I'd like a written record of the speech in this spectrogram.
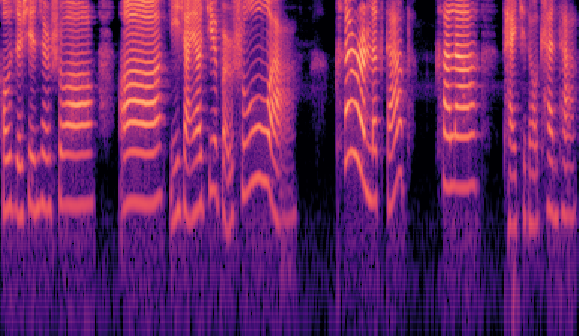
Hoser 先生说：“啊，你想要借本书啊？”Clara looked up. 克拉拉抬起头看他。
